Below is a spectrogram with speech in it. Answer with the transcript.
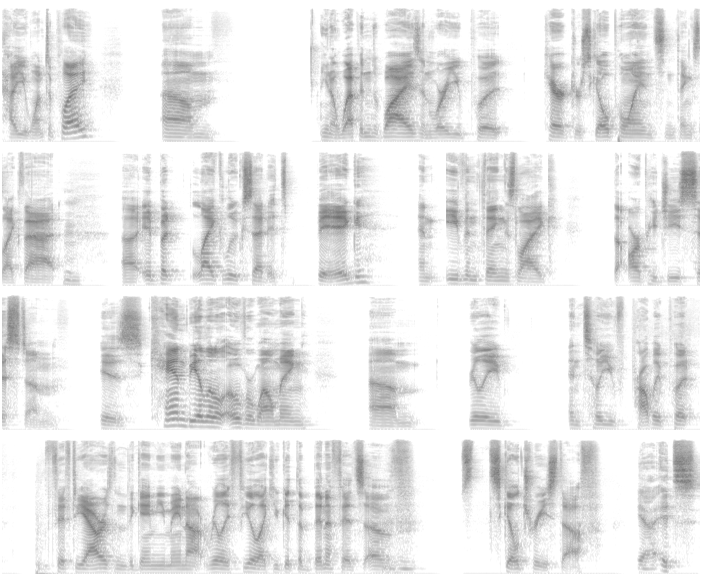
how you want to play, um, you know, weapons wise, and where you put character skill points and things like that. Mm. Uh, it, but like Luke said, it's big and even things like the RPG system is can be a little overwhelming. Um, really, until you've probably put 50 hours into the game, you may not really feel like you get the benefits of Mhm. s- skill tree stuff. Yeah, it's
